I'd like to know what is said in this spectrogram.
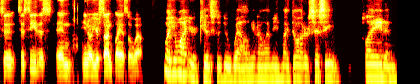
to to see this and you know your son playing so well? Well, you want your kids to do well. You know, I mean, my daughter Sissy played and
